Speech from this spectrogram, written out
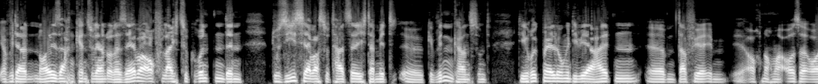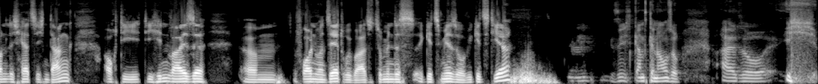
ja wieder neue Sachen kennenzulernen oder selber auch vielleicht zu gründen, denn du siehst ja, was du tatsächlich damit äh, gewinnen kannst und die Rückmeldungen, die wir erhalten, ähm, dafür eben äh, auch nochmal außerordentlich herzlichen Dank, auch die, die Hinweise, ähm, freuen wir uns sehr drüber. Also zumindest geht's mir so. Wie geht's dir? Sehe ich ganz genauso. Also ich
